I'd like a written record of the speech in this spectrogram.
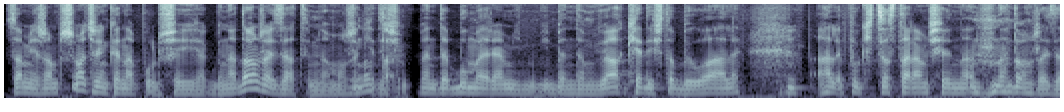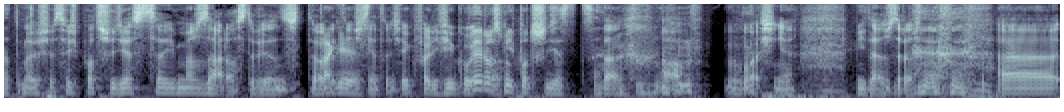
zamierzam trzymać rękę na pulsie i jakby nadążać za tym. No może No kiedyś tak. będę boomerem i, i będę mówił, a kiedyś to było, ale, ale póki co staram się na, nadążać za tym. No już jesteś po 30 i masz zarost, więc teoretycznie to cię kwalifikuje. Wyrósł do- mi po 30. Tak, o, właśnie, mi też zresztą. E,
